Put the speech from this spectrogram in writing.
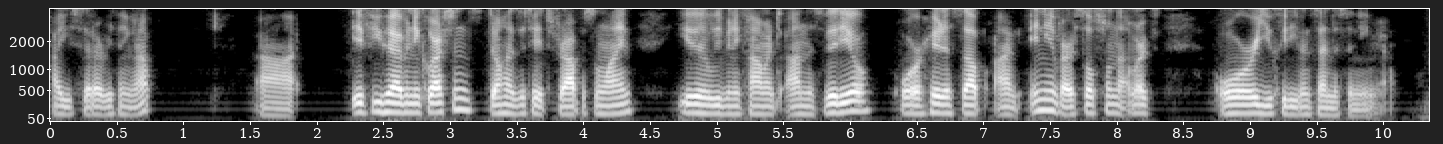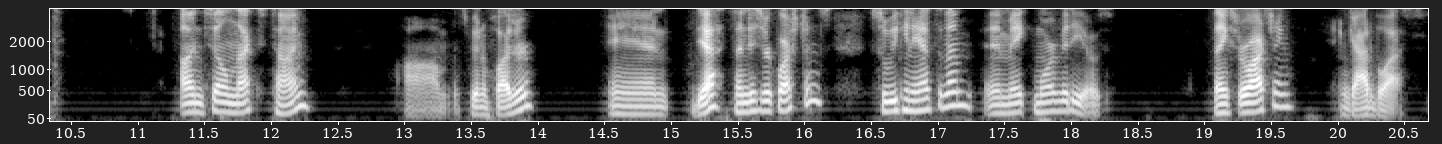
how you set everything up. Uh, if you have any questions, don't hesitate to drop us a line. Either leave any comments on this video or hit us up on any of our social networks, or you could even send us an email. Until next time, um, it's been a pleasure. And yeah, send us your questions so we can answer them and make more videos. Thanks for watching, and God bless.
